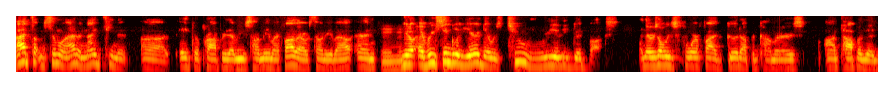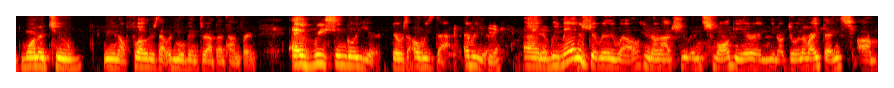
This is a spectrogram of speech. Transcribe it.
I had something similar. I had a 19 uh, acre property that we used to tell me and my father. I was telling you about, and hmm you know every single year there was two really good bucks, and there was always four or five good up and comers on top of the one or two you know floaters that would move in throughout that time frame. Every single year there was always that every year Yeah. And Yep. we managed it really well. You know, not shooting small deer and you know doing the right things, um,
